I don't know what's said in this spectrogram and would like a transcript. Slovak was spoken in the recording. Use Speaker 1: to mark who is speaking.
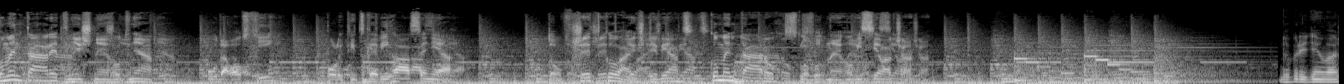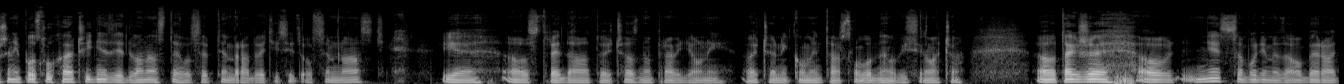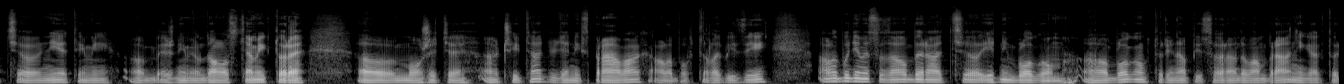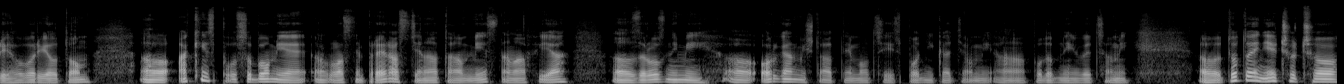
Speaker 1: Komentáre dnešného dňa.
Speaker 2: Udalosti, politické vyhlásenia.
Speaker 1: To všetko a ešte viac v komentároch Slobodného vysielača.
Speaker 3: Dobrý deň, vážení poslucháči. Dnes je 12. septembra 2018. Je e, streda, to je čas na pravidelný večerný komentár Slobodného vysielača. E, takže e, dnes sa budeme zaoberať e, nie tými bežnými udalosťami, ktoré môžete čítať v denných správach alebo v televízii, ale budeme sa zaoberať jedným blogom. Blogom, ktorý napísal Radovan Bránik a ktorý hovorí o tom, akým spôsobom je vlastne prerastená tá miestna mafia s rôznymi orgánmi štátnej moci, s podnikateľmi a podobnými vecami. Toto je niečo, čo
